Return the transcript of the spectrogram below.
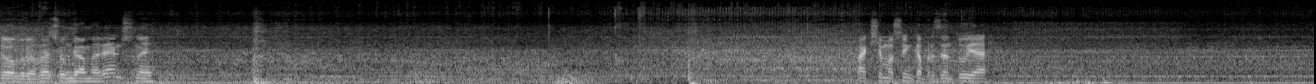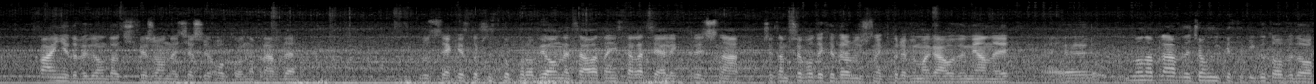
Dobra, zaciągamy ręczny. Tak się maszynka prezentuje. Fajnie to wygląda, odświeżone, cieszy oko naprawdę. Plus jak jest to wszystko porobione, cała ta instalacja elektryczna, czy tam przewody hydrauliczne, które wymagały wymiany. e, No naprawdę ciągnik jest taki gotowy do,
